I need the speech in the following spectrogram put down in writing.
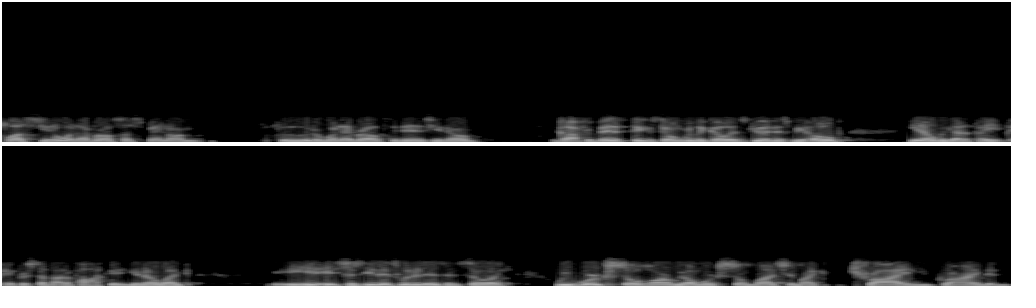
Plus, you know, whatever else I spend on food or whatever else it is, you know, God forbid if things don't really go as good as we hope, you know, we got to pay pay for stuff out of pocket, you know, like it's just it is what it is. And so like we work so hard, we all work so much, and like try and you grind. And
